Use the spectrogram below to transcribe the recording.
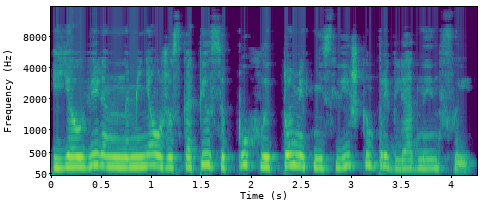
и я уверена, на меня уже скопился пухлый томик не слишком приглядной инфы.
